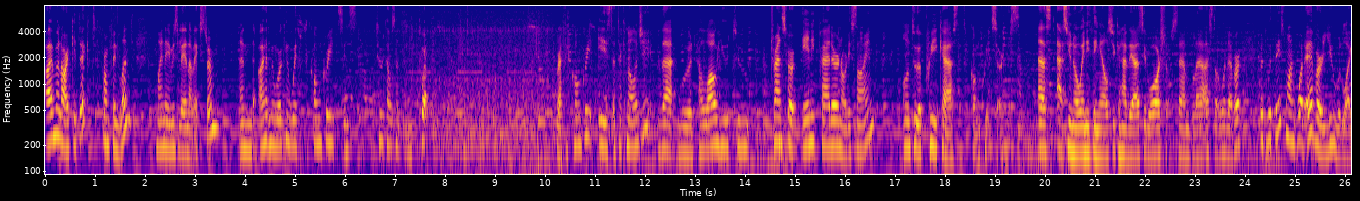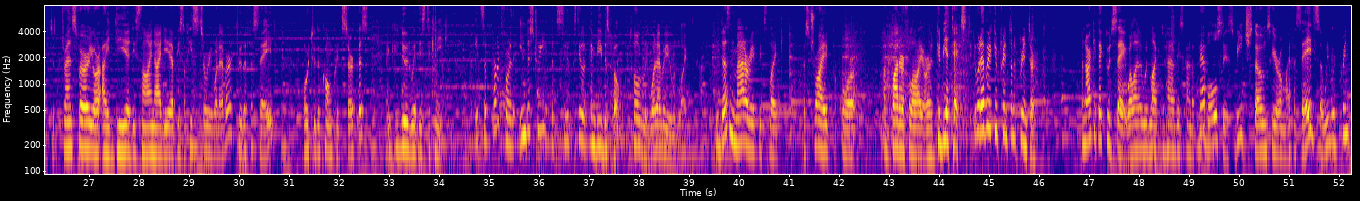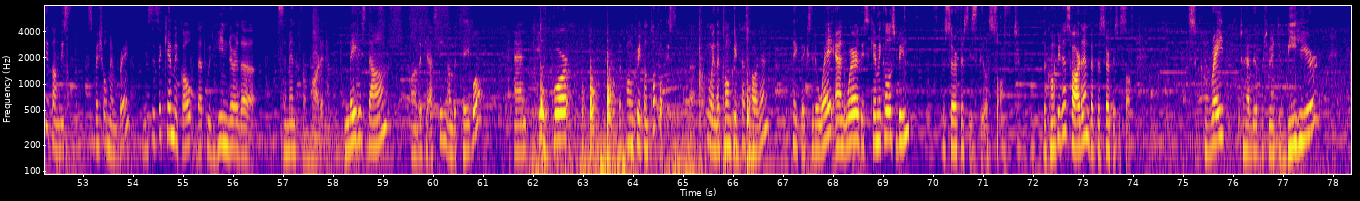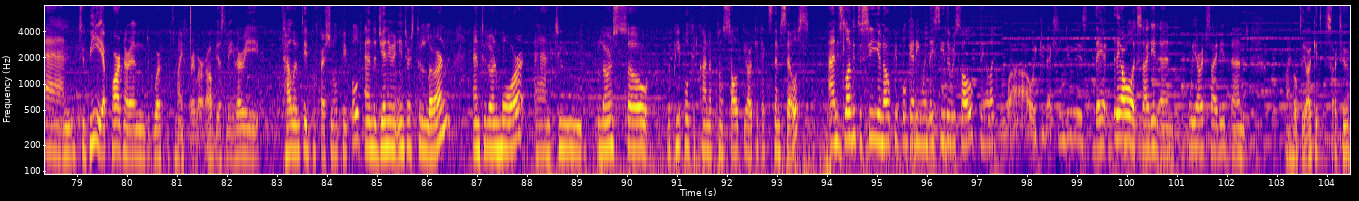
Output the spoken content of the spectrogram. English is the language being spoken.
I'm an architect from Finland. My name is Lena Wexström, and I have been working with concrete since 2012. Graphic concrete is a technology that would allow you to transfer any pattern or design onto a precast concrete surface. As, as you know, anything else, you can have the acid wash or sandblast or whatever. But with this one, whatever you would like to transfer your idea, design idea, piece of history, whatever, to the facade or to the concrete surface, you can do it with this technique. It's a product for the industry, but still, still it can be bespoke, totally, whatever you would like to have. It doesn't matter if it's like a stripe or a butterfly or it could be a text, whatever you can print on a printer. An architect would say, well, I would like to have these kind of pebbles, these beach stones here on my facade, so we would print it on this special membrane. This is a chemical that would hinder the cement from hardening. Lay this down on the casting on the table, and you would pour the concrete on top of this. When the concrete has hardened, it takes it away, and where this chemical has been, the surface is still soft. The concrete has hardened, but the surface is soft. It's great to have the opportunity to be here and to be a partner and work with Knife River. Obviously, very talented professional people and a genuine interest to learn and to learn more and to learn so the people could kind of consult the architects themselves. And it's lovely to see, you know, people getting when they see the result, they're like, wow, we could actually do this. They, they are all excited and we are excited and I hope the architects are too.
